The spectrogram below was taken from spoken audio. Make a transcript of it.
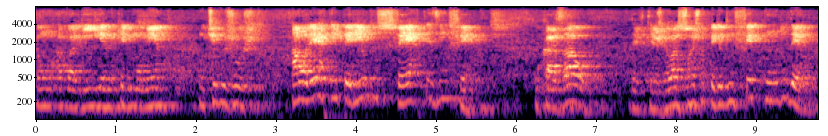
então avalia naquele momento motivo justo. A mulher tem períodos férteis e inférteis. O casal deve ter as relações no período infecundo dela.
